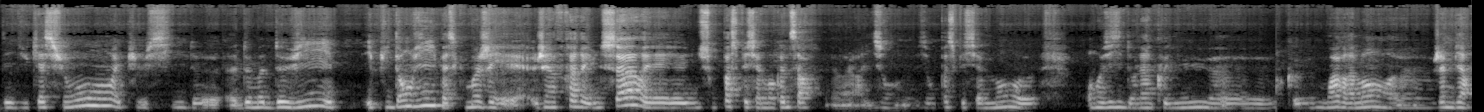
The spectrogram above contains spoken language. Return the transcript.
d'éducation et puis aussi de, de mode de vie et, puis d'envie, parce que moi j'ai, j'ai un frère et une sœur et ils ne sont pas spécialement comme ça. Ils ont, ils ont pas spécialement envie de l'inconnu euh, que moi vraiment euh, j'aime bien.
